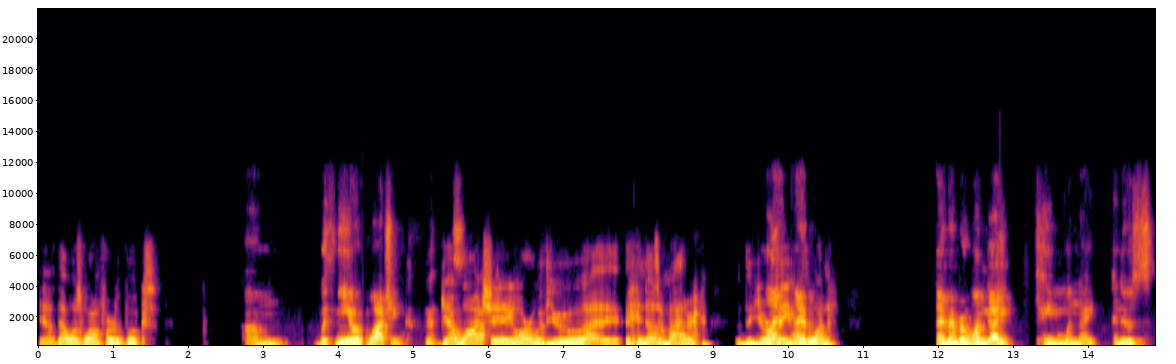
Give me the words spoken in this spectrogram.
you know that was one for the books um with me or watching yeah watching or with you uh, it doesn't matter your well, favorite I, I, one i remember one guy came one night and it was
